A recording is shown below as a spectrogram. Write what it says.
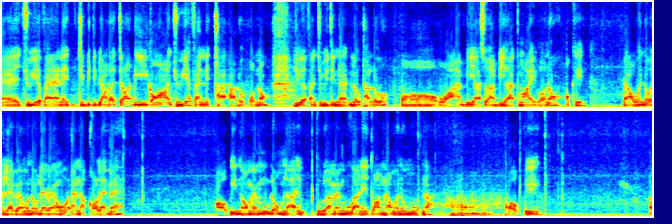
အဲ UEFI နဲ့ GPT ပြောင်းတော့ကျွန်တော်ဒီကောင်က UEFI နဲ့ချထားလို့ပေါ့နော် UEFI GPT နဲ့လောက်ထားလို့ဟိုဟို MPR ဆို MPR တမိုင်းပေါ့နော်โอเคဒါ Windows 11 Windows 11ကို unlock ခေါ်လိုက်မယ်ဟောပြီး normal move လုပ်မလားသူတို့အမှန် move ကနေတွားမလား Windows move နော်ဟုတ်ပြီโ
